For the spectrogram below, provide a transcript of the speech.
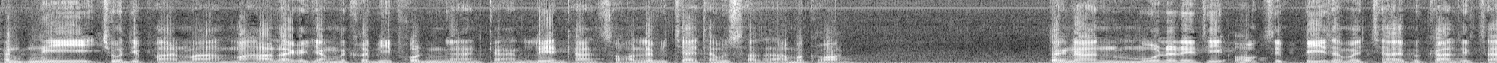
ทั้งนี้ช่วงที่ผ่านมามหาลัยก็ยังไม่เคยมีผลงานการเรียนการสอนและวิจัยทางวิทยาศาสนามาก่อน ดังนั้นมูลนิธิ 60 ปีธรรมชัยเพื่อการศึกษา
